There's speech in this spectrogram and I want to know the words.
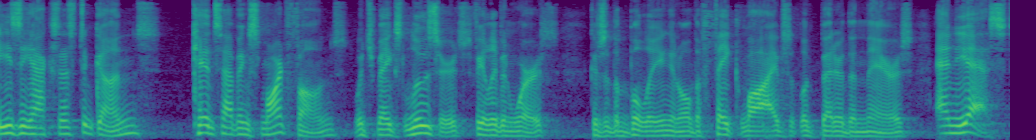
easy access to guns, kids having smartphones, which makes losers feel even worse because of the bullying and all the fake lives that look better than theirs, and yes,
